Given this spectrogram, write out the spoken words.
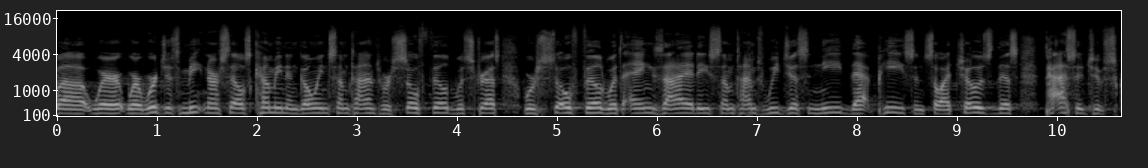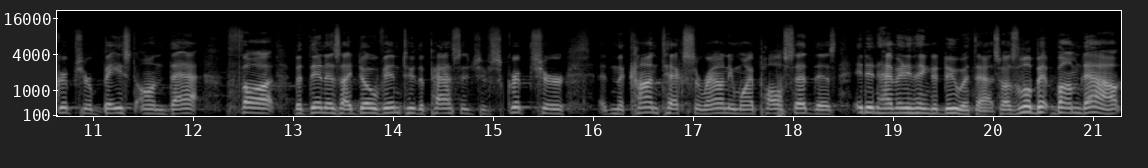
uh, where, where we're just meeting ourselves coming and going, sometimes we're so filled with stress, we're so filled with anxiety, sometimes we just need that peace. And so I chose this passage of scripture based on that thought. But then as I dove into the passage of scripture and the context surrounding why Paul said this, it didn't have anything to do with that. So I was a little bit bummed out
